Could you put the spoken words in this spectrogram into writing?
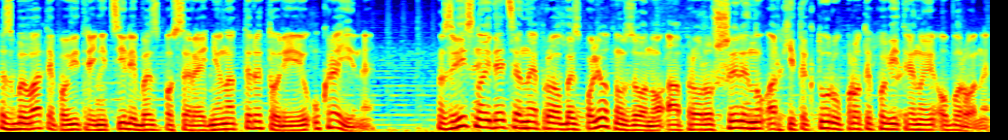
збивати повітряні цілі безпосередньо над територією України. Звісно, йдеться не про безпольотну зону, а про розширену архітектуру протиповітряної оборони,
